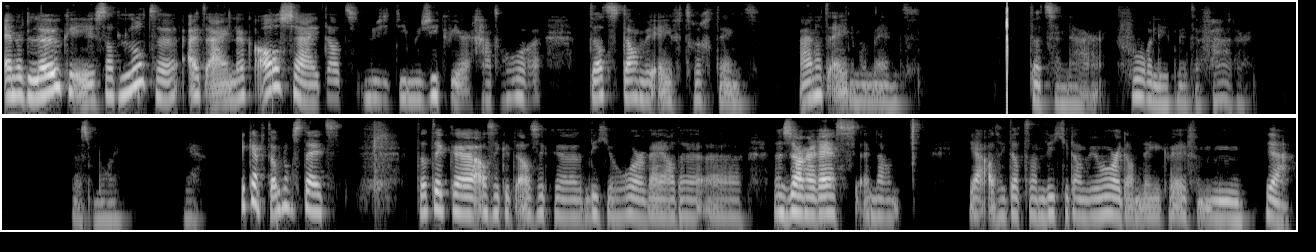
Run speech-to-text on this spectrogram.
En het leuke is dat Lotte uiteindelijk, als zij dat, die muziek weer gaat horen, dat ze dan weer even terugdenkt aan het ene moment dat ze naar voren liep met haar vader. Dat is mooi. Ja. Ik heb het ook nog steeds. Dat ik, uh, als ik het, als ik, uh, liedje hoor, wij hadden uh, een zangeres. En dan, ja, als ik dat dan liedje dan weer hoor, dan denk ik weer even, mm, ja,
